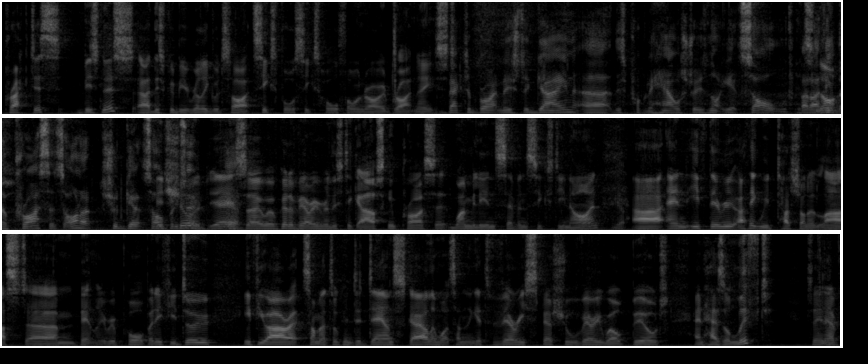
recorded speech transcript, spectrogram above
practice business, uh, this could be a really good site. Six four six Hawthorn Road, Brighton East. Back to Brighton East again. Uh, this property, Howell Street, is not yet sold, but It's I not. think the price that's on it should get it sold It pretty should, soon. yeah. So we've got a very realistic asking price at one million seven sixty nine. Yep. Uh, and if there, is, I think we touched on it last um, Bentleigh report. But if you do, if you are at someone that's looking to downscale and want something that's very special, very well built, and has a lift, you never,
